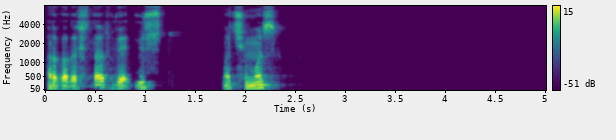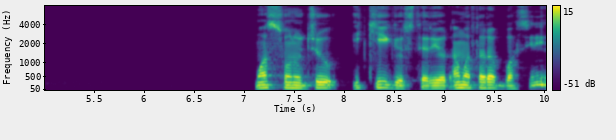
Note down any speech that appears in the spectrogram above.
arkadaşlar ve üst maçımız maç sonucu 2'yi gösteriyor ama taraf bahsini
